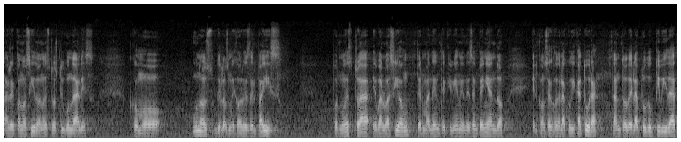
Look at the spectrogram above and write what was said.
ha reconocido a nuestros tribunales como unos de los mejores del país por nuestra evaluación permanente que viene desempeñando el Consejo de la Judicatura, tanto de la productividad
